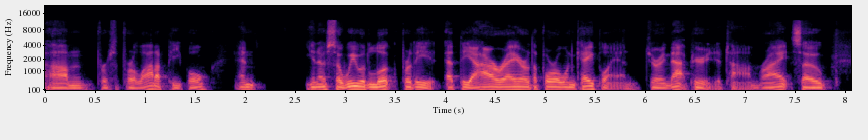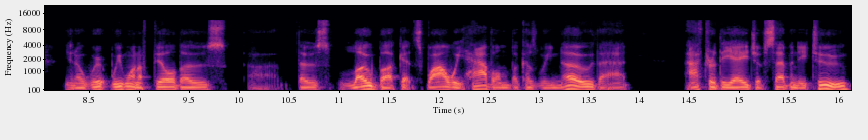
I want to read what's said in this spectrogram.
um, for, for a lot of people. And you know so we would look for the at the ira or the 401k plan during that period of time right so you know we we want to fill those uh, those low buckets while we have them because we know that after the age of 72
